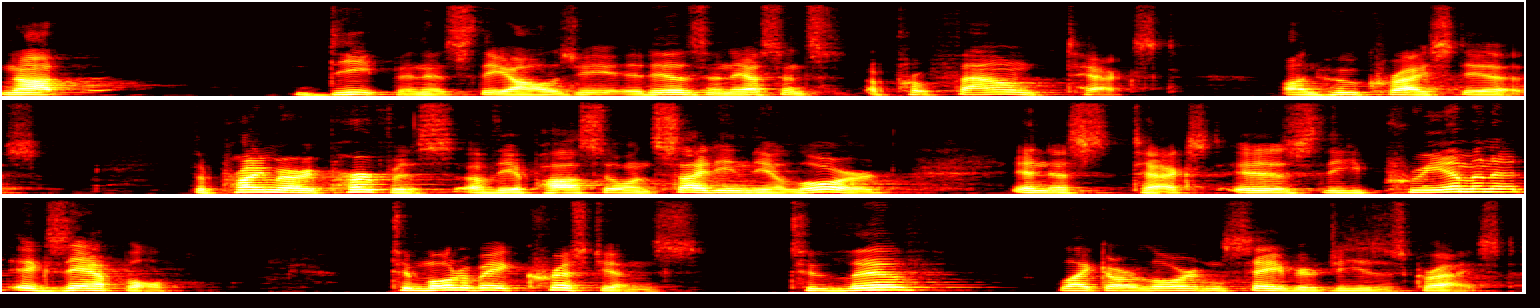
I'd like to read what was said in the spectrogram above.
not deep in its theology. It is, in essence, a profound text on who Christ is. The primary purpose of the apostle in citing the Lord in this text is the preeminent example to motivate Christians to live like our Lord and Savior Jesus Christ.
